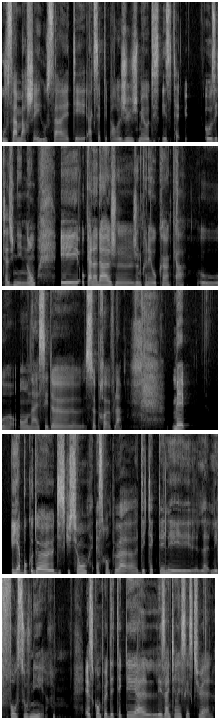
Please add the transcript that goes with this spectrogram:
où ça a marché, où ça a été accepté par le juge, mais aux, États-Unis, non. Et au Canada, je, ne connais aucun cas où on a essayé de ce preuve-là. Mais il y a beaucoup de discussions. Est-ce qu'on peut euh, détecter les, faux souvenirs? Est-ce qu'on peut détecter euh, les intérêts sexuels?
